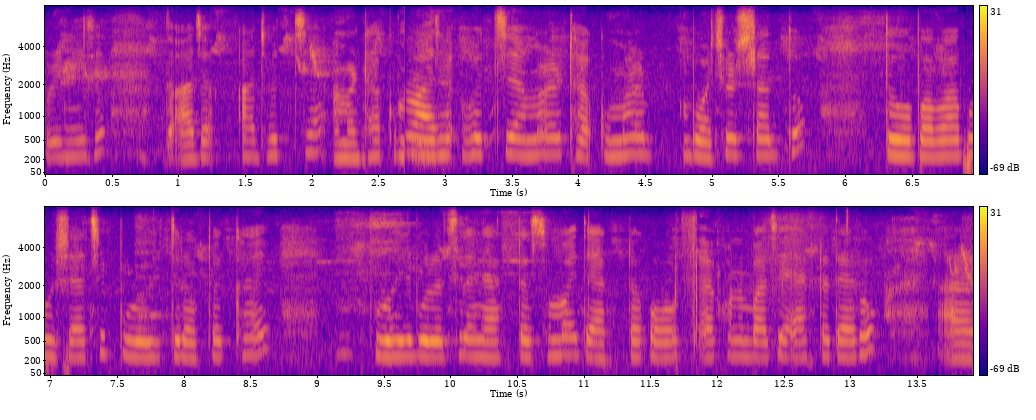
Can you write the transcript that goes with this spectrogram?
করে নিয়েছে। তো আজ আজ হচ্ছে আমার ঠাকুমা আজ হচ্ছে আমার ঠাকুমার বছর শ্রাদ্ধ। তো বাবা বসে আছে পুরোহিতের অপেক্ষায়। পুরোহিত বলেছিলেন একটার সময় তো একটা এখন বাজে একটা তেরো। আর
